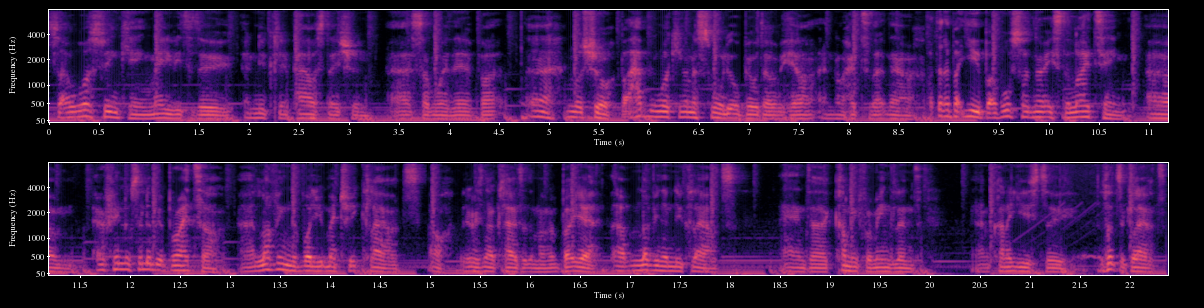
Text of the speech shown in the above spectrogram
So I was thinking maybe to do a nuclear power station uh, somewhere there, but uh, I'm not sure. But I have been working on a small little build over here and I'll head to that now. I don't know about you, but I've also noticed the lighting. Um, everything looks a little bit brighter. Uh, loving the volumetric clouds. Oh, there is no clouds at the moment, but yeah, I'm loving the new clouds. And uh, coming from England, I'm kind of used to lots of clouds,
